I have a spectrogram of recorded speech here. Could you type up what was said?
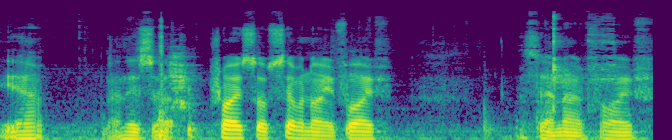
Yeah, and it's a price of seven ninety five. Seven ninety five.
